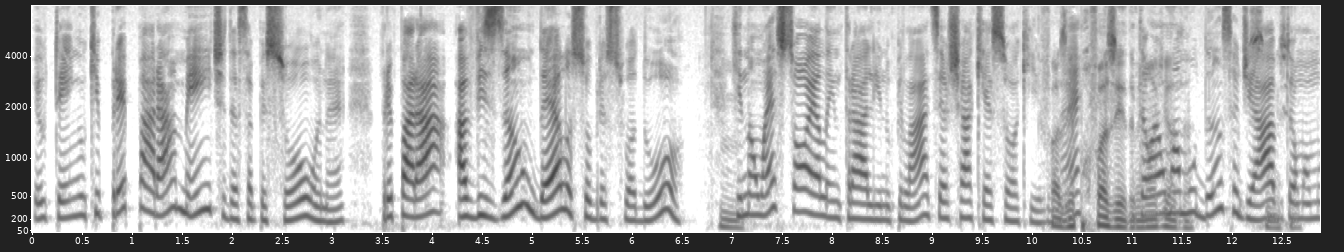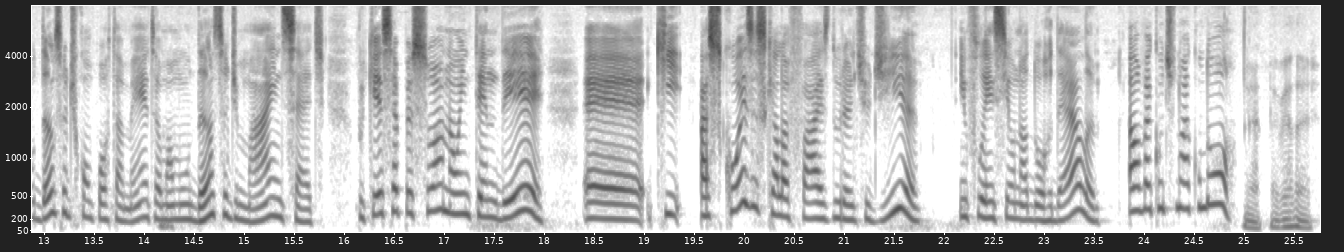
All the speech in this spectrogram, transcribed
Eu tenho que preparar a mente dessa pessoa, né? Preparar a visão dela sobre a sua dor Hum. Que não é só ela entrar ali no Pilates e achar que é só aquilo. Fazer né? por fazer também. Então é uma mudança de hábito, sim, sim. é uma mudança de comportamento, é uma mudança de mindset. Porque se a pessoa não entender é, que as coisas que ela faz durante o dia influenciam na dor dela, ela vai continuar com dor. É, é verdade.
